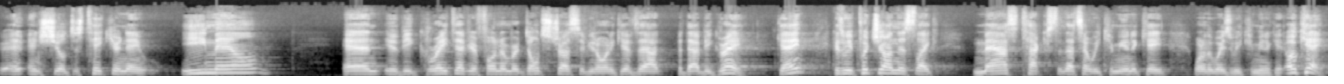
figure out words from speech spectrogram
and she'll just take your name, email, and it would be great to have your phone number. Don't stress if you don't want to give that, but that'd be great. Okay, because we put you on this like mass text, and that's how we communicate. One of the ways we communicate. Okay.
